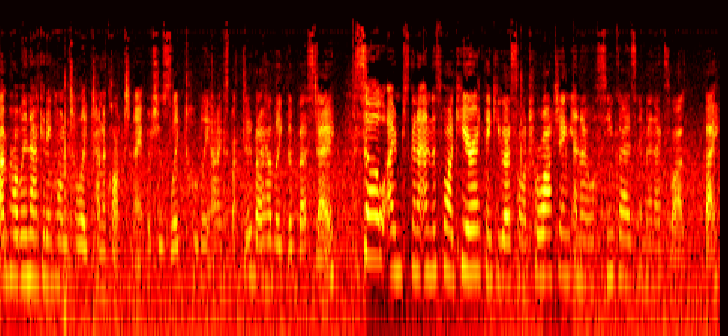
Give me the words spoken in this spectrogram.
I'm probably not getting home till like 10 o'clock tonight, which is like totally unexpected, but I had like the best day. So I'm just gonna end this vlog here. Thank you guys so much for watching, and I will see you guys in my next vlog. Bye.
